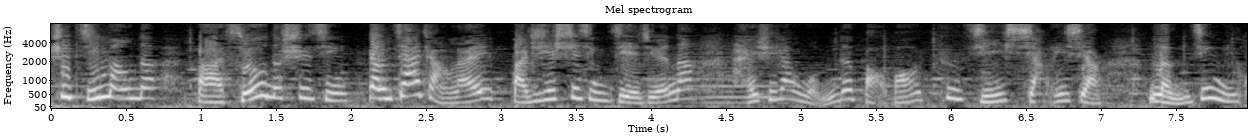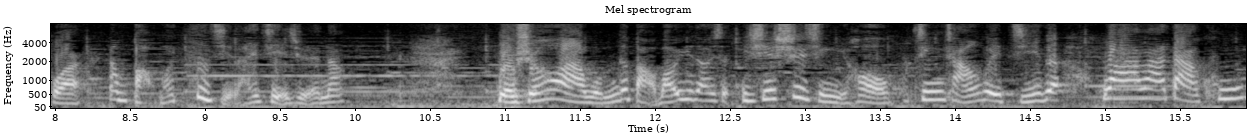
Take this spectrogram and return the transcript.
是急忙的把所有的事情让家长来把这些事情解决呢，还是让我们的宝宝自己想一想，冷静一会儿，让宝宝自己来解决呢？有时候啊，我们的宝宝遇到一些事情以后，经常会急得哇哇大哭，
